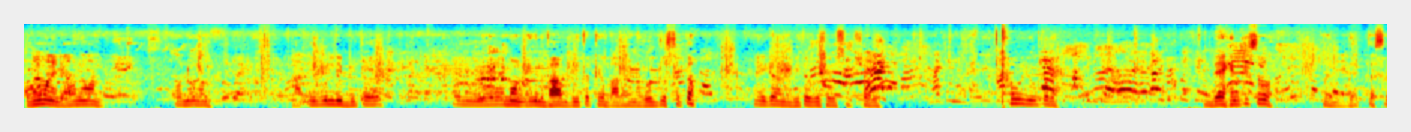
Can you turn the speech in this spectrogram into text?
হনুমান এটা, হনুমান। হনুমান। আর এগুলি ভিতরে লেমন, এগুলি ভাব ভিতর থেকে বার হয় না রোদ তো, এই কারণে ভিতর বসে বসে সবাই। ফুল উপরে। দেখেন কিছু? দেখতেছে।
